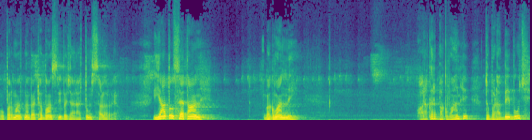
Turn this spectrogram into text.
वो परमात्मा बैठा बांसुरी बजा रहा तुम सड़ रहे हो। या तो शैतान है, भगवान नहीं। और अगर भगवान है तो बड़ा बेबूझ है।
